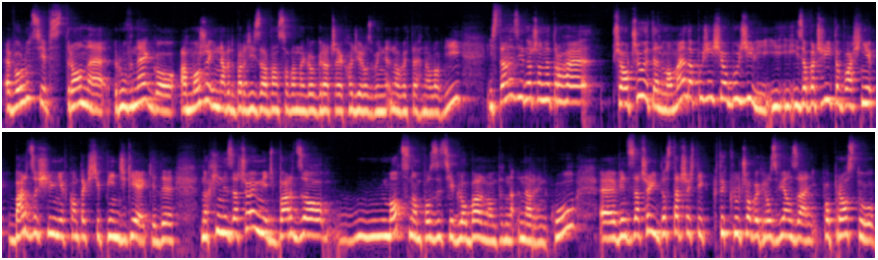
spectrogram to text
ewolucję w stronę równego, a może i nawet bardziej zaawansowanego gracza, jak chodzi o rozwój nowych technologii. I Stany Zjednoczone trochę przeoczyły ten moment, a później się obudzili i, i, i, zobaczyli to właśnie bardzo silnie w kontekście 5G, kiedy no, Chiny zaczęły mieć bardzo mocną pozycję globalną na, na rynku, e, więc zaczęli dostarczać tej, tych kluczowych rozwiązań po prostu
